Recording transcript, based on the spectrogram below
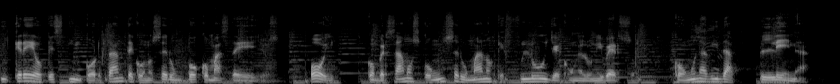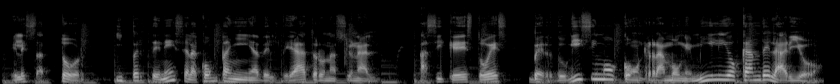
y creo que es importante conocer un poco más de ellos. Hoy conversamos con un ser humano que fluye con el universo, con una vida plena. Él es actor y pertenece a la compañía del Teatro Nacional. Así que esto es Verduguísimo con Ramón Emilio Candelario.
